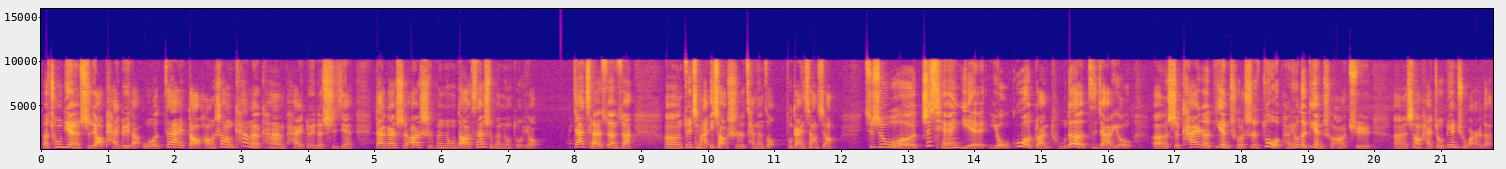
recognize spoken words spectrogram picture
那充电是要排队的。我在导航上看了看排队的时间，大概是二十分钟到三十分钟左右，加起来算算，嗯，最起码一小时才能走，不敢想象。其实我之前也有过短途的自驾游。呃，是开着电车，是坐我朋友的电车啊，去嗯上海周边去玩的。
